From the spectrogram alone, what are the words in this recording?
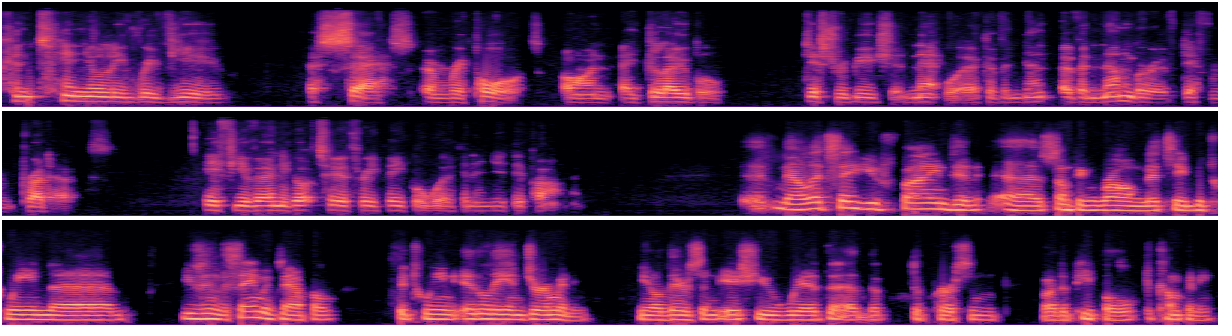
continually review, assess, and report on a global distribution network of a, of a number of different products if you've only got two or three people working in your department. Now, let's say you find an, uh, something wrong, let's say between, uh, using the same example, between Italy and Germany. You know, there's an issue with uh, the, the person or the people, the company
